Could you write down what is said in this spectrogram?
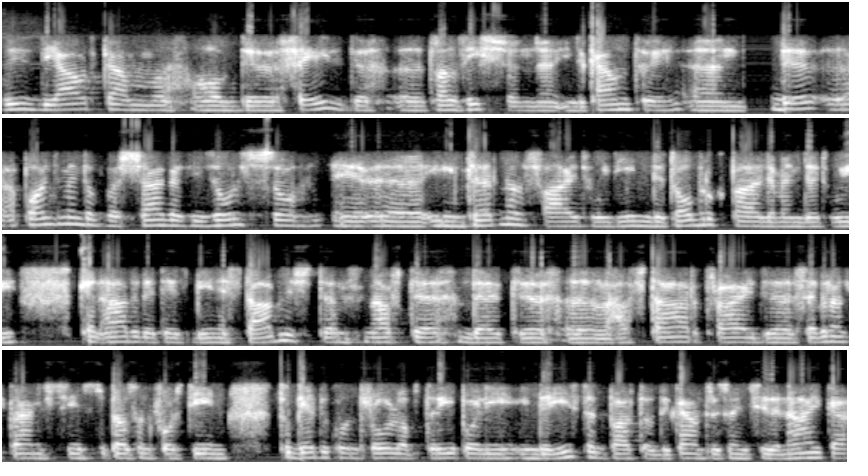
This is the outcome of the failed uh, transition in the country and The uh, appointment of Bashagas is also an uh, internal fight within the Tobruk parliament that we can add that has been established um, after that uh, Haftar tried uh, several times since 2014 to get the control of Tripoli in the eastern part of the country, so in Cyrenaica.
